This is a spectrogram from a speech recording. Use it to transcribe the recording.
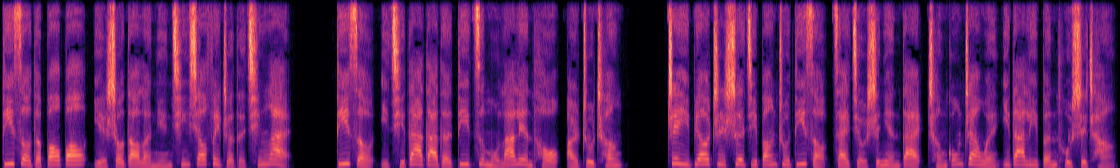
，Diesel 的包包也受到了年轻消费者的青睐。Diesel 以其大大的 D 字母拉链头而著称，这一标志设计帮助 Diesel 在九十年代成功站稳意大利本土市场，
